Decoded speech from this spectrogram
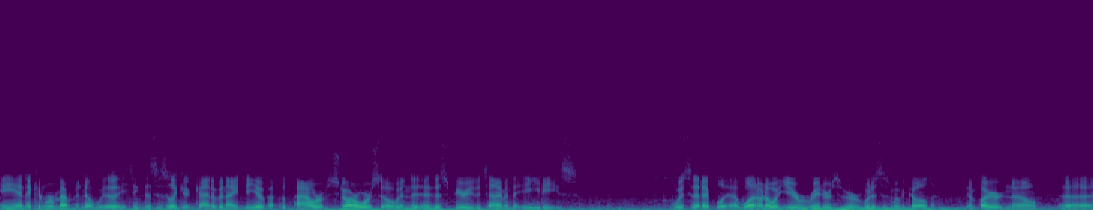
and I can remember. No, I think this is like a kind of an idea of the power of Star Wars. So in the, this period of time in the '80s was that I play. Uh, well, I don't know what year Raiders or what is this movie called? Empire? No. Uh,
